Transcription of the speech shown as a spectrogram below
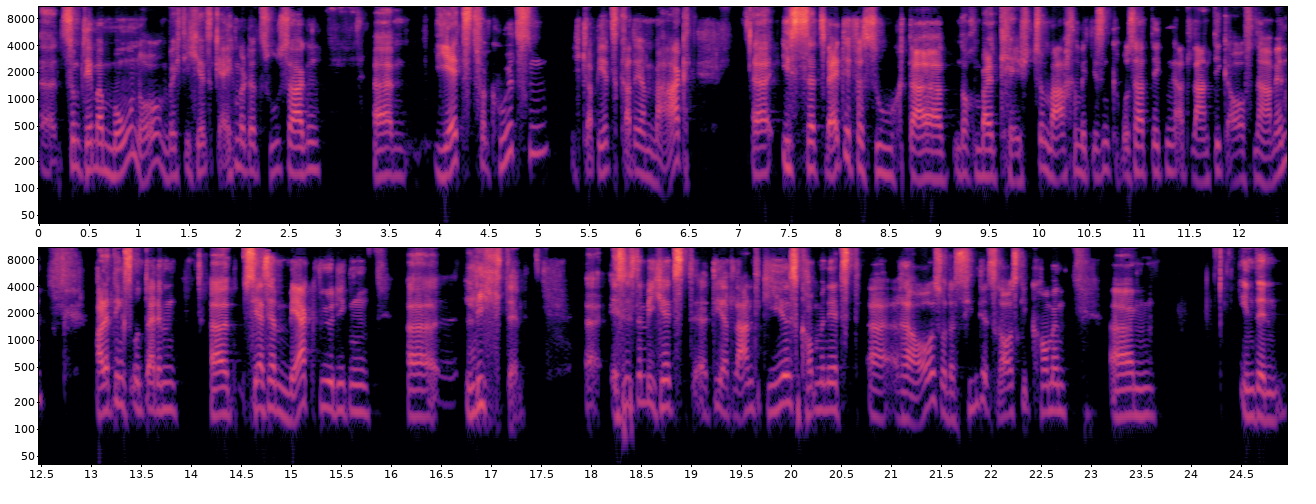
äh, zum Thema Mono möchte ich jetzt gleich mal dazu sagen, ähm, jetzt vor kurzem, ich glaube jetzt gerade am Markt, äh, ist der zweite Versuch, da nochmal Cash zu machen mit diesen großartigen Atlantik-Aufnahmen. Allerdings unter einem äh, sehr, sehr merkwürdigen äh, Lichte. Äh, es ist nämlich jetzt, äh, die Atlantic Years kommen jetzt äh, raus oder sind jetzt rausgekommen ähm, in den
